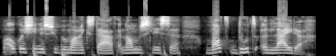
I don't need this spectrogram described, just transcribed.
Maar ook als je in de supermarkt staat en dan beslissen: wat doet een leider?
